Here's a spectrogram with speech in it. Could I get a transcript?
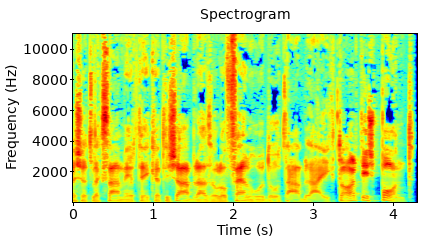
esetleg számértéket is ábrázol szóló feloldó tábláig tart, és pont.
